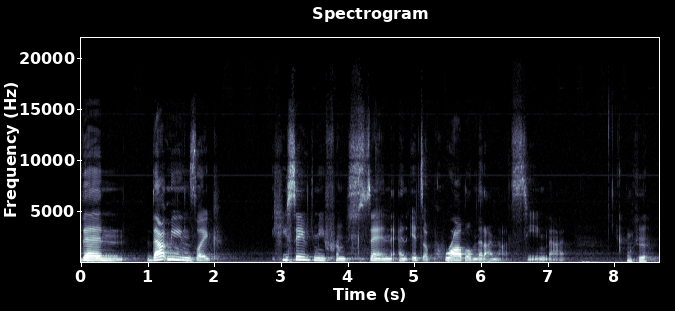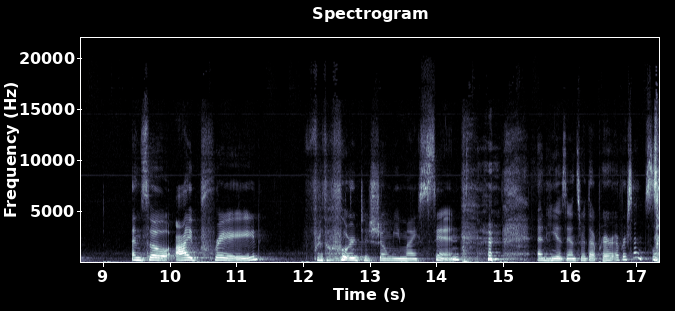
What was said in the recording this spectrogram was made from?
then that means like he saved me from sin and it's a problem that I'm not seeing that. Okay. And so I prayed for the Lord to show me my sin. and he has answered that prayer ever since.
